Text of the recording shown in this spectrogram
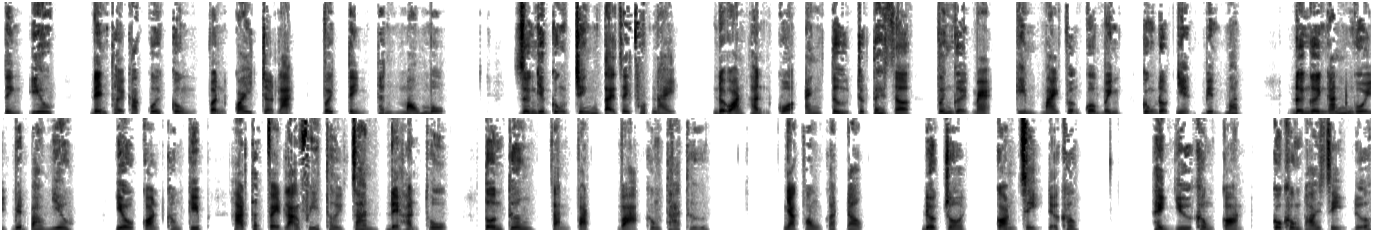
tình yêu, đến thời khắc cuối cùng vẫn quay trở lại với tình thân máu mủ. Dường như cũng chính tại giây phút này, nỗi oán hận của anh từ trước tới giờ với người mẹ Kim Mai Phượng của mình cũng đột nhiên biến mất. Đời người ngắn ngủi biết bao nhiêu, yêu còn không kịp, hà tất phải lãng phí thời gian để hận thù, tổn thương, giàn vặt và không tha thứ. Nhạc phòng gật đầu. Được rồi, còn gì nữa không? Hình như không còn, cô không nói gì nữa,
